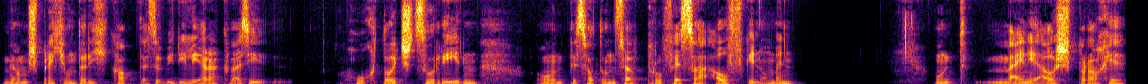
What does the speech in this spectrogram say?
wir haben Sprechunterricht gehabt, also wie die Lehrer quasi Hochdeutsch zu reden. Und das hat unser Professor aufgenommen. Und meine Aussprache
